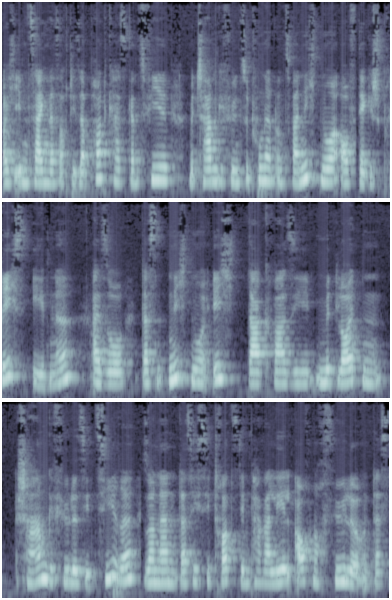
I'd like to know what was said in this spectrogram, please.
euch eben zeigen, dass auch dieser Podcast ganz viel mit Schamgefühlen zu tun hat und zwar nicht nur auf der Gesprächsebene, also dass nicht nur ich da quasi mit Leuten Schamgefühle seziere, sondern dass ich sie trotzdem parallel auch noch fühle und dass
